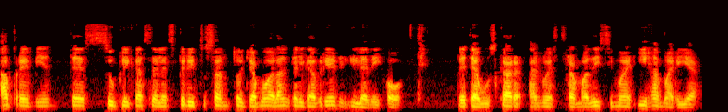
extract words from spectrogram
apremiantes súplicas del Espíritu Santo, llamó al ángel Gabriel y le dijo, Vete a buscar a nuestra amadísima hija María,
